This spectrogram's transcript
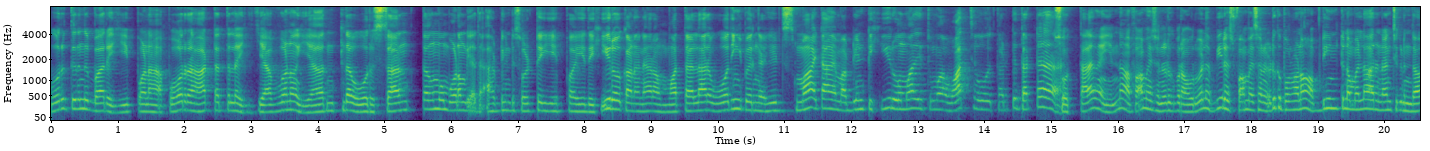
பொறுத்திருந்து பாரு. இப்போ நான் போடுற ஆட்டத்தில் எவனும் எந்த ஒரு சத்தமும் போட முடியாது அப்படின்ட்டு சொல்லிட்டு இப்போ இது ஹீரோக்கான நேரம். மற்ற எல்லாரும் ஒதுங்கி போயிருங்க. இட்ஸ் மை டைம் அப்படின்ட்டு ஹீரோ மாதிரி சும்மா வாட்சை ஒரு தட்டு தட்ட. ஸோ தலைவன் என்ன ஃபார்மேஷன் எடுக்க போகிறான் ஒருவேளை பீரஸ் ஃபார்மேஷன் எடுக்க போகிறானோ அப்படின்ட்டு நம்ம எல்லாரும் நினச்சிக்கிட்டு இருந்தா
